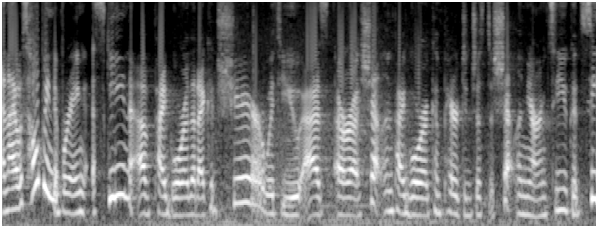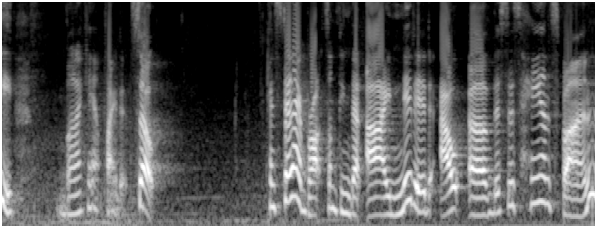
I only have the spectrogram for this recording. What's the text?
And I was hoping to bring a skein of Pygora that I could share with you as or a Shetland Pygora compared to just a Shetland yarn so you could see, but I can't find it. So instead I brought something that I knitted out of this is hand spun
